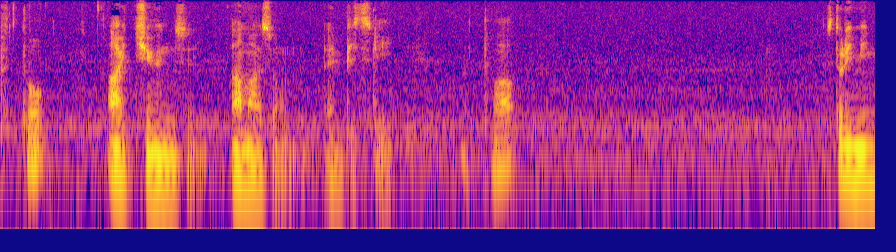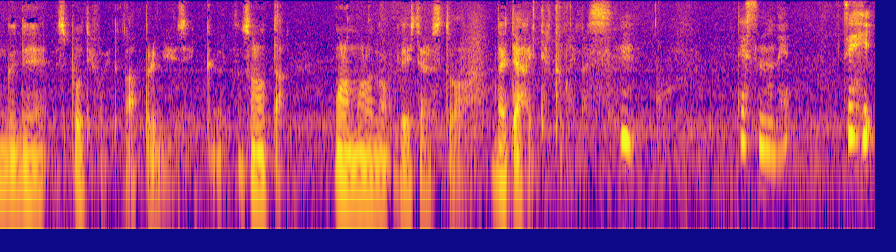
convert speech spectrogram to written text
プと iTunes、Amazon、MP3 あとはストリーミングで Spotify とか Apple Music その他もろもろのデジタルストア大体入ってると思います。ですのでぜひ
